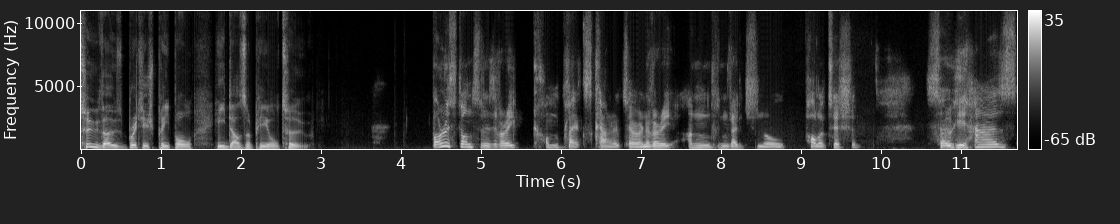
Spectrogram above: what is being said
to those British people he does appeal to? Boris Johnson is a very complex character and a very unconventional politician. So he has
